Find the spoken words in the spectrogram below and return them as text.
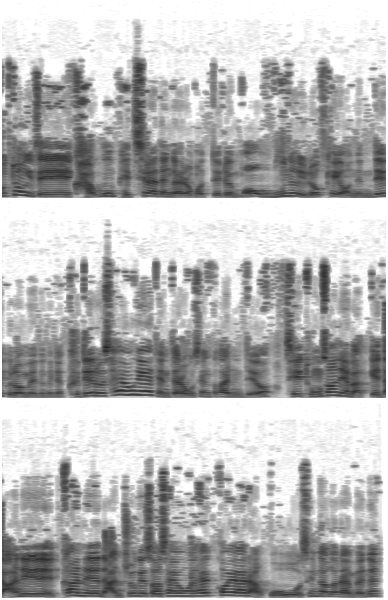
보통 이제 가구 배치라든가 이런 것들은 어 문을 이렇게 여는데 그러면 그냥 그대로 사용해야 된다라고 생각하는데요. 제 동선에 맞게 나는 칸은 안쪽에서 사용을 할 거야라고 생각을 하면은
